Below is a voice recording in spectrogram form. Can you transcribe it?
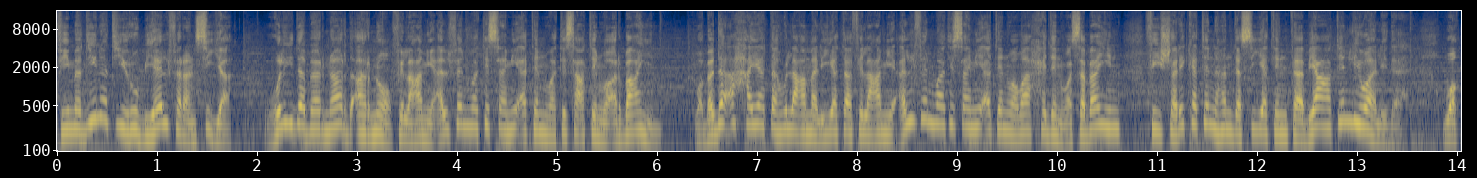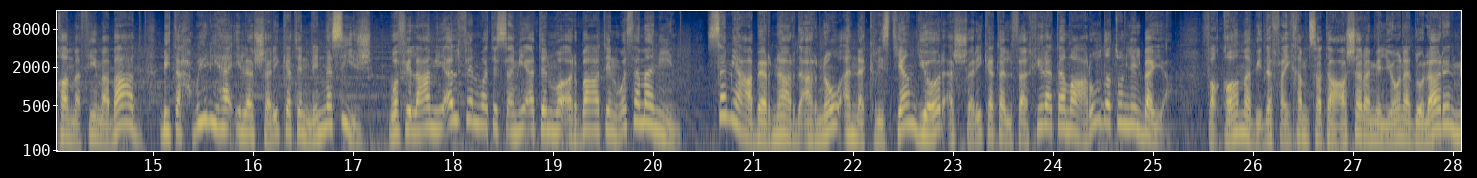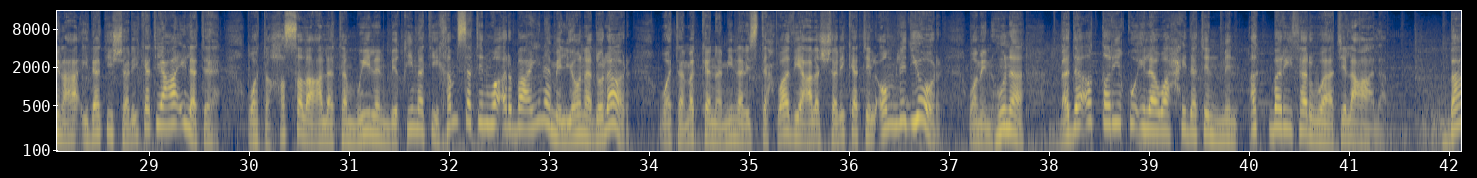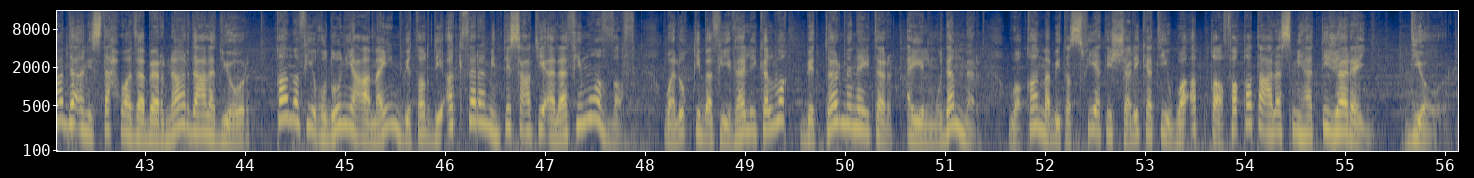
في مدينة روبييه الفرنسية ولد برنارد أرنو في العام 1949 وبدأ حياته العملية في العام 1971 في شركة هندسية تابعة لوالده وقام فيما بعد بتحويلها إلى شركة للنسيج وفي العام 1984 سمع برنارد أرنو أن كريستيان ديور الشركة الفاخرة معروضة للبيع فقام بدفع 15 مليون دولار من عائدات شركة عائلته وتحصل على تمويل بقيمة 45 مليون دولار وتمكن من الاستحواذ على الشركة الأم لديور ومن هنا بدأ الطريق إلى واحدة من أكبر ثروات العالم. بعد أن استحوذ برنارد على ديور قام في غضون عامين بطرد أكثر من تسعة ألاف موظف ولقب في ذلك الوقت بال Terminator أي المدمر وقام بتصفية الشركة وأبقى فقط على اسمها التجاري ديور.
